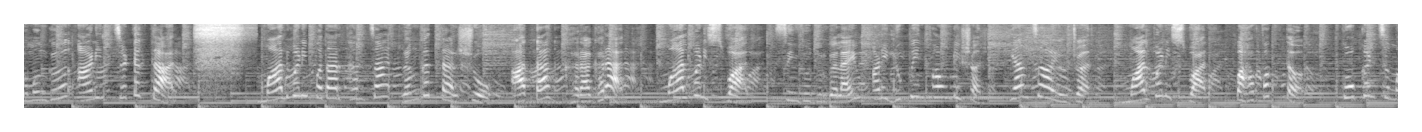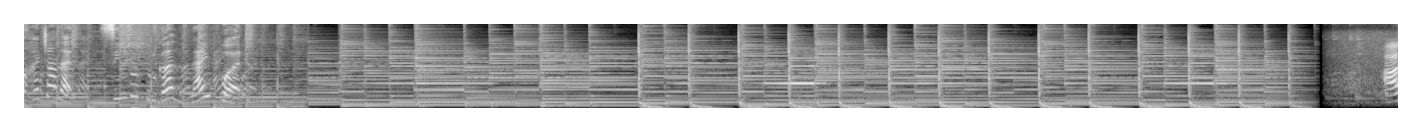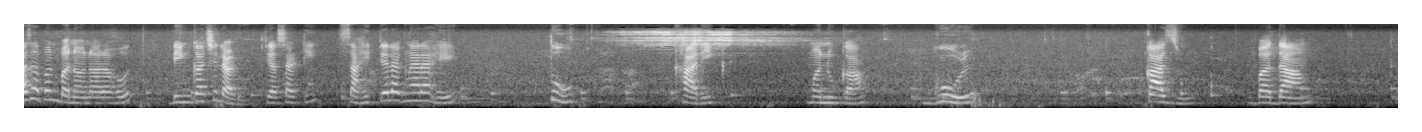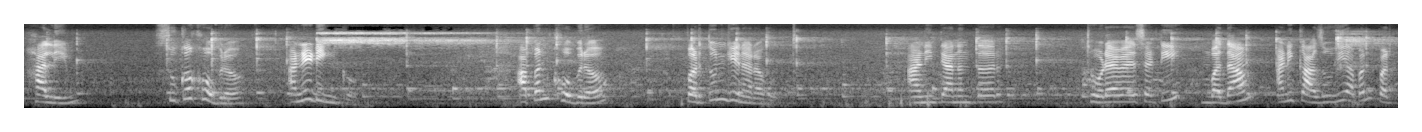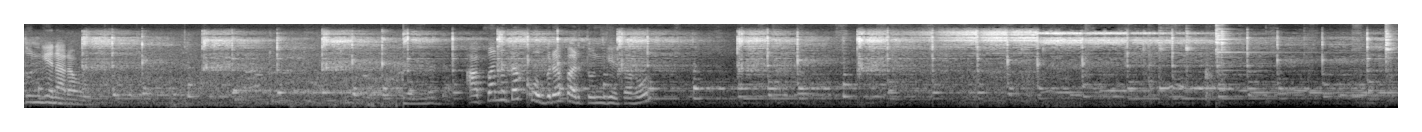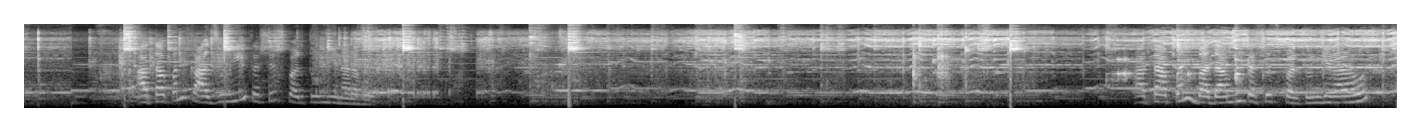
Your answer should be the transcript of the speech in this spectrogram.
खमंग आणि चटकदार. मालवणी पदार्थांचा रंगतदार शो आता घराघरात मालवणी स्वाद सिंधुदुर्ग लाईव्ह आणि लुपिन फाउंडेशन यांचं आयोजन. मालवणी स्वाद पहा फक्त कोकणचं महाचॅनल सिंधुदुर्ग लाईव्ह वर. आज आपण बनवणार आहोत डिंकाचे लाडू. त्यासाठी साहित्य लागणार आहे तूप खारीक मनुका गूळ काजू बदाम हालिम सुकं खोबरं आणि डिंक. आपण खोबरं परतून घेणार आहोत. आणि त्यानंतर थोड्या वेळासाठी बदाम आणि काजूही आपण परतून घेणार आहोत. आपण आता खोबरं परतून घेत आहोत. आता आपण काजूही तसेच परतून घेणार आहोत. आता आपण बदामही तसेच परतून घेणार आहोत.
